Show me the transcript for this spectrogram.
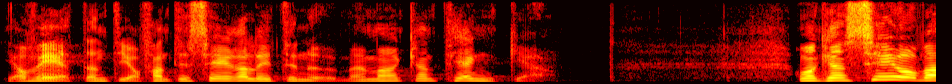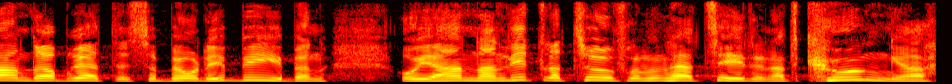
Jag vet inte, jag fantiserar lite nu, men man kan tänka. Man kan se av andra berättelser, både i Bibeln och i annan litteratur från den här tiden, att kungar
